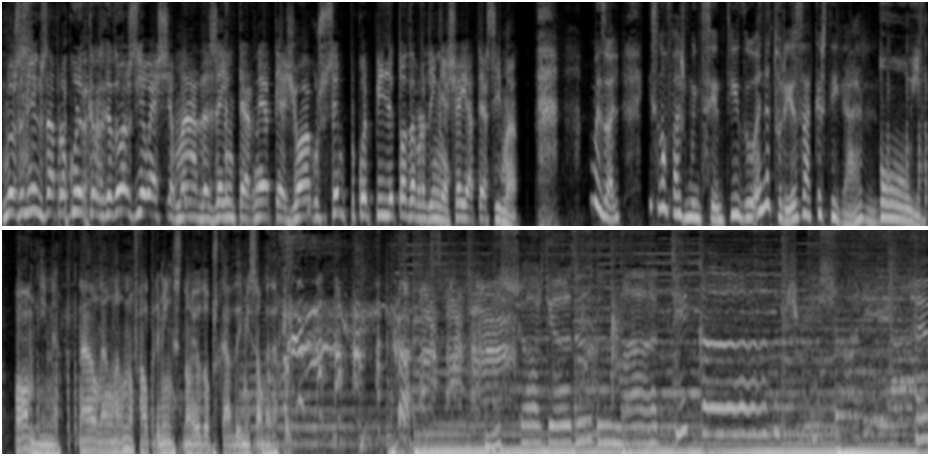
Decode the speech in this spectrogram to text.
Meus amigos à procura de carregadores e eu é chamadas, é internet, é jogos, sempre com a pilha toda verdinha, cheia até cima. Mas olha, isso não faz muito sentido. A natureza a castigar. Ui, oh menina, não, não, não, não fale para mim, senão eu dou por cabo da emissão da. Mixória de temáticas. É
